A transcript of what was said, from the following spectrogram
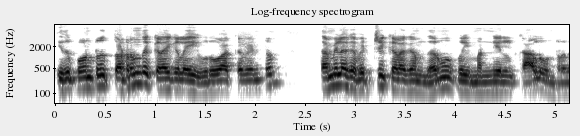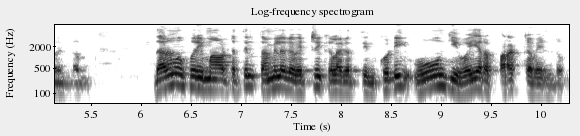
இதுபோன்று தொடர்ந்து கிளைகளை உருவாக்க வேண்டும். தமிழக வெற்றி கழகம் தருமபுரி மண்ணில் கால் ஊன்ற வேண்டும். தருமபுரி மாவட்டத்தில் தமிழக வெற்றி கழகத்தின் கொடி ஓங்கி உயர பறக்க வேண்டும்.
